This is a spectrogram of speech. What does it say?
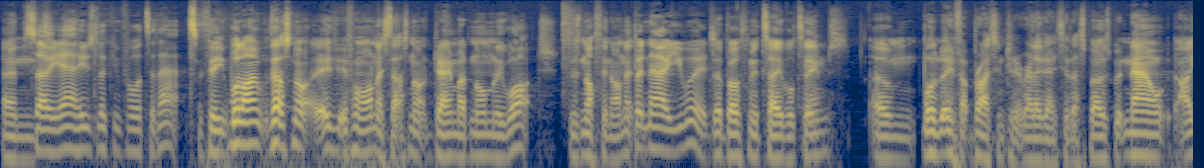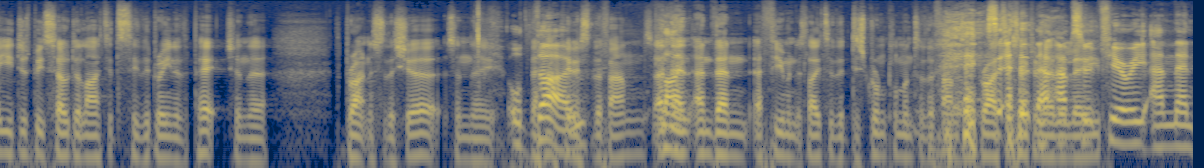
And So yeah, who's looking forward to that? the, well, I, that's not. If, if I'm honest, that's not a game I'd normally watch. There's nothing on it. But now you would. They're both mid-table teams. Um, well, in fact, Brighton get relegated, I suppose. But now, are you just be so delighted to see the green of the pitch and the, the brightness of the shirts and the, the happiness of the fans, and like- then and then a few minutes later, the disgruntlement of the fans of Brighton That absolute lead. fury, and then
